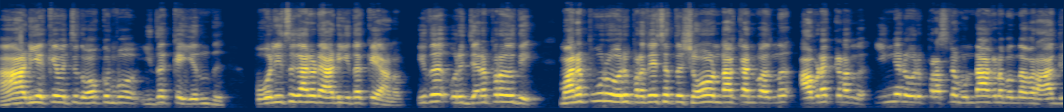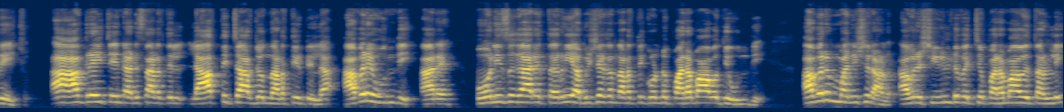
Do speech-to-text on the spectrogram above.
ആ അടിയൊക്കെ വെച്ച് നോക്കുമ്പോൾ ഇതൊക്കെ എന്ത്? പോലീസുകാരുടെ അടി ഇതൊക്കെയാണ്. ഇത് ഒരു ജനപ്രതിനിധി മനഃപൂർവം ഒരു പ്രദേശത്ത് ഷോ ഉണ്ടാക്കാൻ വന്ന് അവിടെ കിടന്ന് ഇങ്ങനെ ഒരു പ്രശ്നം ഉണ്ടാകണമെന്ന് അവർ ആഗ്രഹിച്ചു. ആ ആഗ്രഹിച്ചതിന്റെ അടിസ്ഥാനത്തിൽ ലാത്തി ചാർജ് ഒന്നും നടത്തിയിട്ടില്ല. അവരെ ഉന്തി. ആരെ? പോലീസുകാരെ തെറി അഭിഷേകം നടത്തിക്കൊണ്ട് പരമാവധി ഉന്തി. അവരും മനുഷ്യരാണ്. അവർ ഷീൽഡ് വെച്ച് പരമാവധി തള്ളി.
